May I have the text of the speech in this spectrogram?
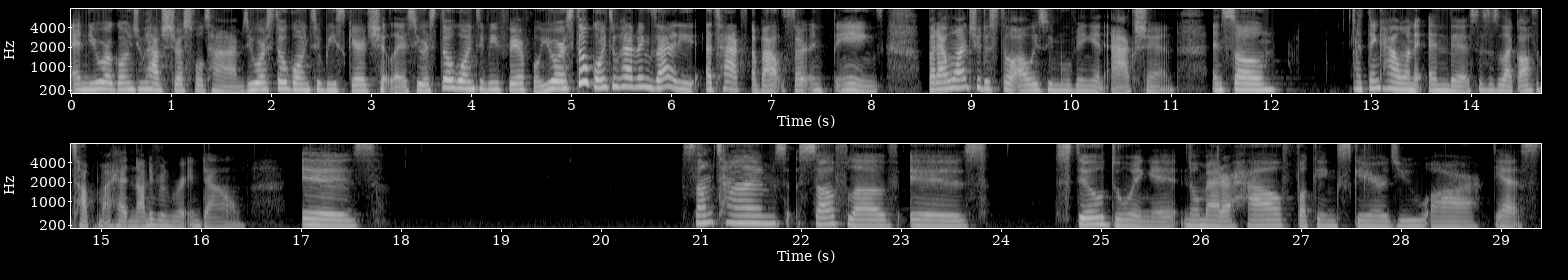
And you are going to have stressful times. You are still going to be scared shitless. You are still going to be fearful. You are still going to have anxiety attacks about certain things. But i want you to still always be moving in action. And so I think how I want to end this, this is like off the top of my head, not even written down, is sometimes self love is still doing it no matter how fucking scared you are. Yes.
